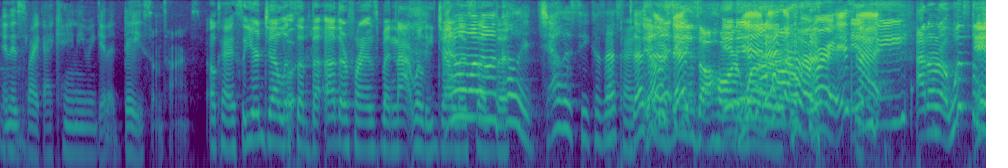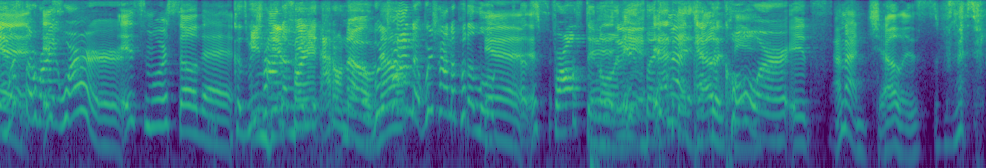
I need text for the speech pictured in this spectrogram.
And it's like I can't even get a day sometimes. Okay, so you're jealous of the other friends but not really jealous. I don't want to call it jealousy because that's Okay. that's, Jealousy that's is a hard it word. is. That's a hard word. It's not. envy. I don't know. What's the Yeah, what's the right it's- word? It's more so that Because we're trying to Indifferent? make I don't know. We're No. trying to we're trying to put a little Yeah, uh, it's- frosting on it's- it, but it's at, not the, at the core, it's I'm not jealous.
